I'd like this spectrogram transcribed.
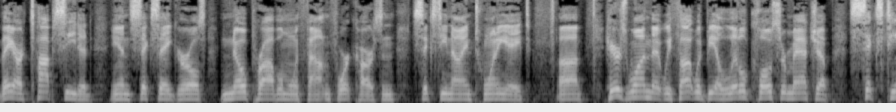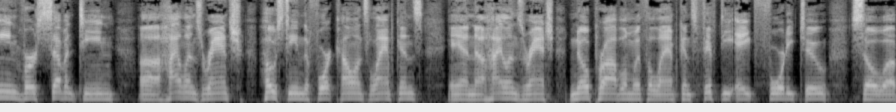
they are top seeded in 6A girls. No problem with Fountain Fort Carson, 69 28. Uh, here's one that we thought would be a little closer matchup 16 versus 17 uh, Highlands Ranch hosting the Fort Collins Lambkins, and uh, Highlands Ranch, no problem with the Lambkins, 58 42. So, uh,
